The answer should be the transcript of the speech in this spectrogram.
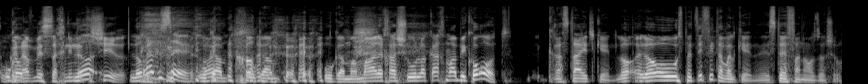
הוא גנב מסכנין לא- את השיר. לא רק זה, הוא גם- הוא גם- הוא אמר לך שהוא לקח מהביקורות. קרסטייץ' כן, לא, לא הוא ספציפית אבל כן, סטפן העוזר שלו.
